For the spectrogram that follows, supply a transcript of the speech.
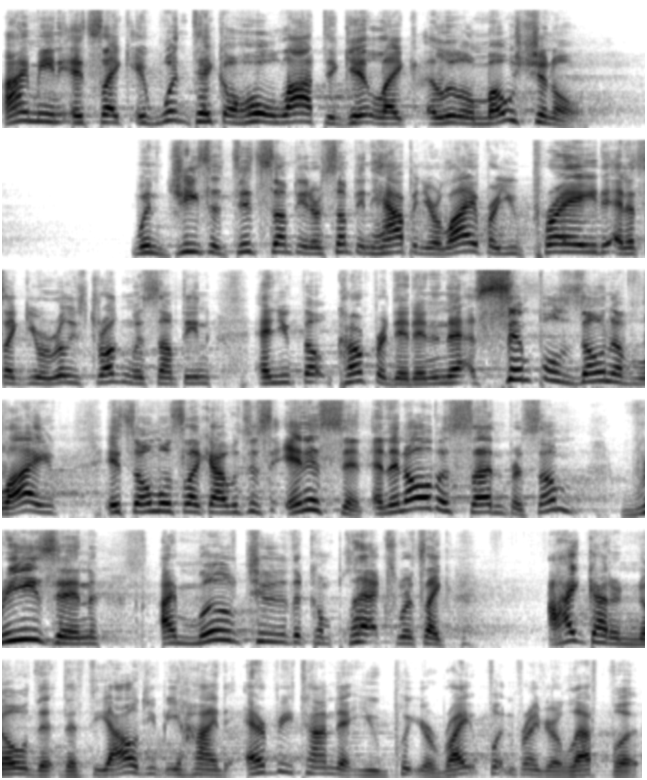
I mean, it's like it wouldn't take a whole lot to get like a little emotional when Jesus did something or something happened in your life or you prayed and it's like you were really struggling with something and you felt comforted. And in that simple zone of life, it's almost like I was just innocent. And then all of a sudden, for some reason, I moved to the complex where it's like, I got to know that the theology behind every time that you put your right foot in front of your left foot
